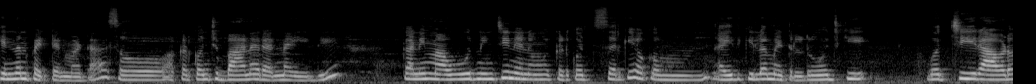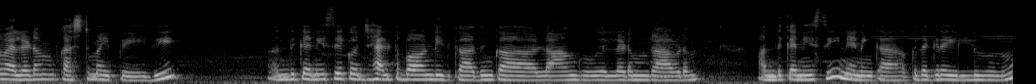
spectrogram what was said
కిందన పెట్టానమాట. సో అక్కడ కొంచెం బాగానే రన్ అయ్యేది. కానీ మా ఊరు నుంచి నేను ఇక్కడికి వచ్చేసరికి ఒక ఐదు కిలోమీటర్లు రోజుకి వచ్చి రావడం వెళ్ళడం కష్టమైపోయేది. అందుకనేసి కొంచెం హెల్త్ బాగుండేది కాదు. ఇంకా లాంగ్ వెళ్ళడం రావడం అందుకనేసి నేను ఇంకా ఒక దగ్గర ఇల్లును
